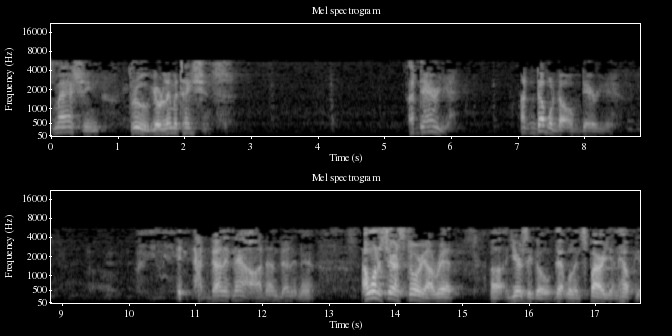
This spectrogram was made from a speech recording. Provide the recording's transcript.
smashing through your limitations. I dare you. I double dog dare you. I've done it now. I've done, done it now. I want to share a story I read uh, years ago that will inspire you and help you.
